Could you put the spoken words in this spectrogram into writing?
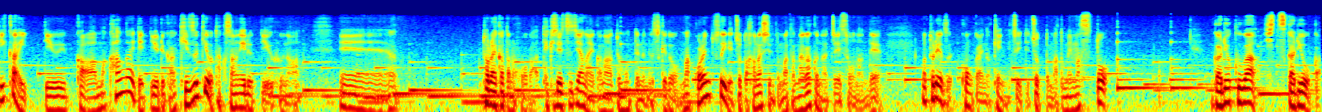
理解っていうか、まあ、考えてっていうよりか気づきをたくさん得るっていう風なえー、捉え方の方が適切じゃないかなと思ってるんですけど、まあ、これについてちょっと話してるとまた長くなっちゃいそうなんで、まあ、とりあえず今回の件についてちょっとまとめますと画力は質か量か、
